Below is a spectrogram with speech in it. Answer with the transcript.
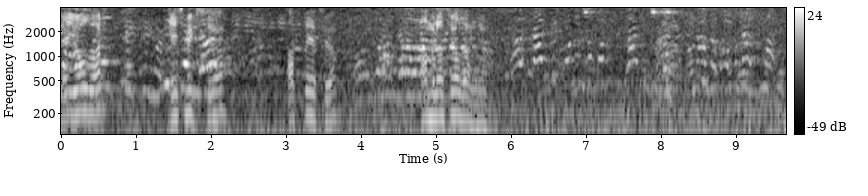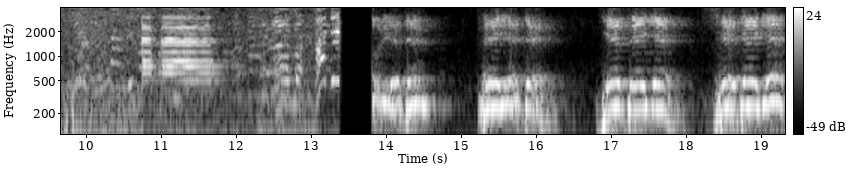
Böyle yol var. Geçmek istiyor. Hasta yatıyor. Ambulans yol vermiyor. Suriye'den PYD, YPG, SDG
